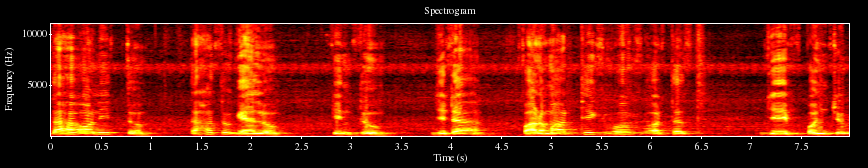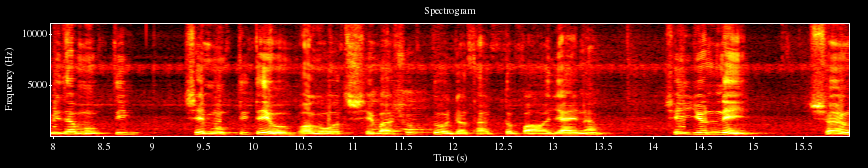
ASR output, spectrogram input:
তাহা অনিত্য, তাহা তো গেল। কিন্তু যেটা পারমার্থিক ভোগ, অর্থাৎ যে পঞ্চবিধা মুক্তি, সে মুক্তিতেও ভগবত সেবা সুক্ত যথার্থ পাওয়া যায় না। সেই জন্যে স্বয়ং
